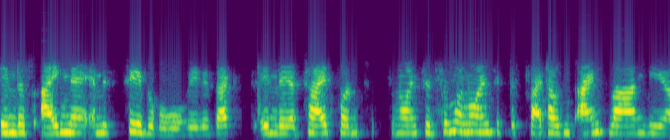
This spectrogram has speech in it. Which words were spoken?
in das eigene MSC-Büro. Wie gesagt, in der Zeit von 1995 bis 2001 waren wir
